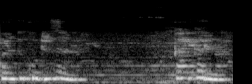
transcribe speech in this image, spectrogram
पण तू कुठे जाणार? काय करणार?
